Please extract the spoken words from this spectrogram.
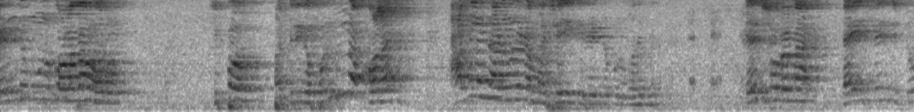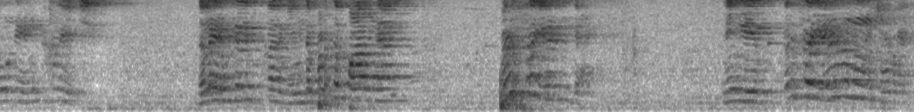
ரெண்டு மூணு கொலை தான் வரும். இப்போ பத்திரிக்கை ஃபுல்லாக கொலை. அதில் நடுவில் நம்ம செய்தி ரெண்டு மூணு வருது. எதுக்கு சொல்கிறேன்னா தயவுசெய்து டோன்ட் என்கரேஜ் இதெல்லாம் என்கரேஜ் பண்ணாதீங்க. இந்த படத்தை பாருங்க. பெருசாக எழுதுங்க. நீங்கள் பெருசாக எழுதணும்னு சொல்கிறேன்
